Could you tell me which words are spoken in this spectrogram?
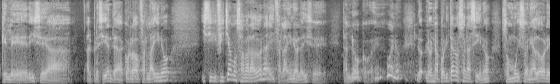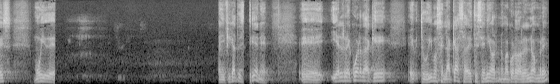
que le dice al presidente, a Corrado Ferlaino, y si fichamos a Maradona, y Ferlaino le dice, estás loco. ¿eh? Bueno, los napolitanos son así, ¿no? Son muy soñadores, muy de... Y fíjate si viene. Eh, y él recuerda que estuvimos en la casa de este señor, no me acuerdo ahora el nombre,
